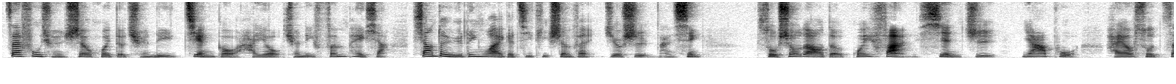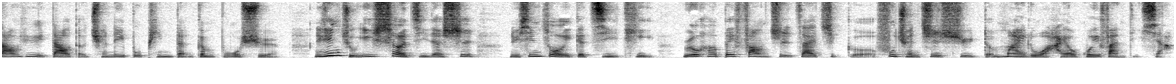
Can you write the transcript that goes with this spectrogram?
在父权社会的权力建构还有权力分配下。相对于另外一个集体身份，就是男性所受到的规范、限制、压迫，还有所遭遇到的权力不平等跟剥削，女性主义涉及的是女性作为一个集体，如何被放置在这个父权秩序的脉络还有规范底下。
